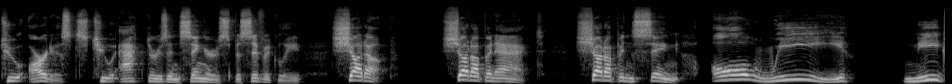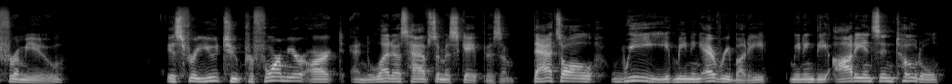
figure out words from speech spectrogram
to artists, to actors and singers specifically, shut up, shut up and act, shut up and sing. All we need from you is for you to perform your art and let us have some escapism. That's all we, meaning everybody, meaning the audience in total,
